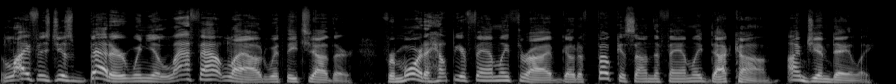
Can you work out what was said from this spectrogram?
Life is just better when you laugh out loud with each other. For more to help your family thrive, go to FocusOnTheFamily.com. I'm Jim Daly.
